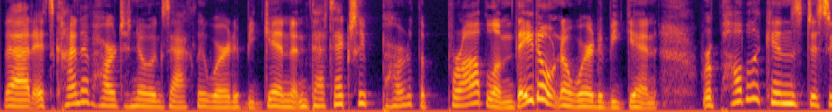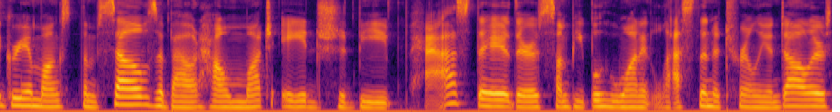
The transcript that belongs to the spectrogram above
that it's kind of hard to know exactly where to begin. And that's actually part of the problem. They don't know where to begin. Republicans disagree amongst themselves about how much aid should be passed. They, there are some people who want it less than a trillion dollars.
